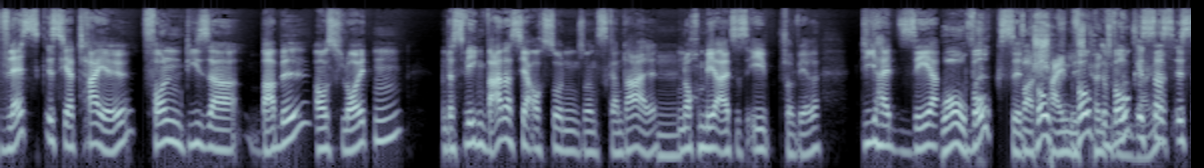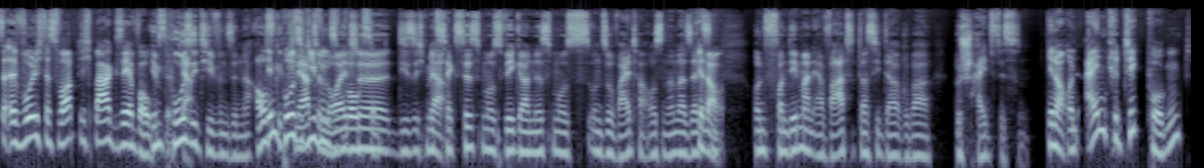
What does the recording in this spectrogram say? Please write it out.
Vlesk ist ja Teil von dieser Bubble aus Leuten, und deswegen war das ja auch so ein, so ein Skandal, mhm. noch mehr als es eh schon wäre, die halt sehr woke, woke sind. Wahrscheinlich woke, vogue, vogue ist das, ist, obwohl ich das Wort nicht mag, sehr woke. Im sind, positiven ja. Sinne. Aufgeklärte positiven Leute, die sich mit ja. Sexismus, Veganismus und so weiter auseinandersetzen genau. und von denen man erwartet, dass sie darüber Bescheid wissen. Genau. Und ein Kritikpunkt,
